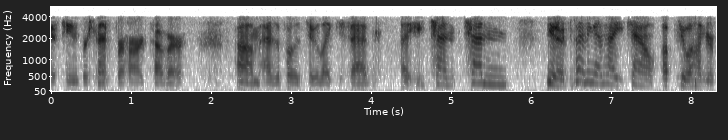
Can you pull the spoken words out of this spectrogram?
fifteen percent for hardcover, um, as opposed to like you said, uh, ten ten. You know, depending on how you count, up to a 100%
